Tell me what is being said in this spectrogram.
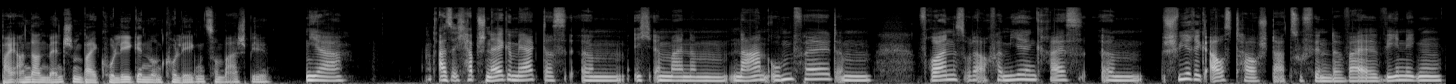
Bei anderen Menschen, bei Kolleginnen und Kollegen zum Beispiel? Ja, also ich habe schnell gemerkt, dass ähm, ich in meinem nahen Umfeld, im Freundes- oder auch Familienkreis, ähm, schwierig Austausch dazu finde, weil wenigen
